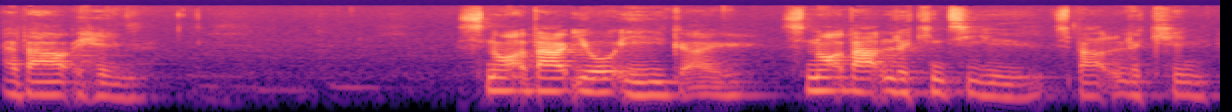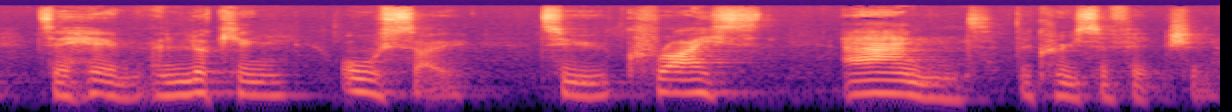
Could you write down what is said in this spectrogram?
about him. It's not about your ego. It's not about looking to you. It's about looking to him and looking also to Christ and the crucifixion.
